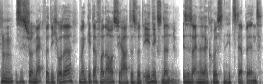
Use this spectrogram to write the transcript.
Mhm. Es ist schon merkwürdig, oder? Man geht davon aus, ja, das wird eh nichts und dann ist es einer der größten Hits der Band.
